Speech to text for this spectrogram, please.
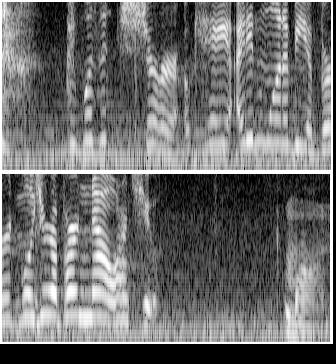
I wasn't sure, okay? I didn't want to be a burden. Well, you're a burden now, aren't you? Come on.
